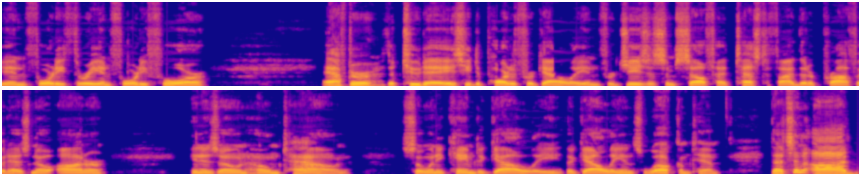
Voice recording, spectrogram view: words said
in 43 and 44. After the two days, he departed for Galilee, and for Jesus himself had testified that a prophet has no honor in his own hometown. So when he came to Galilee, the Galileans welcomed him. That's an odd,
